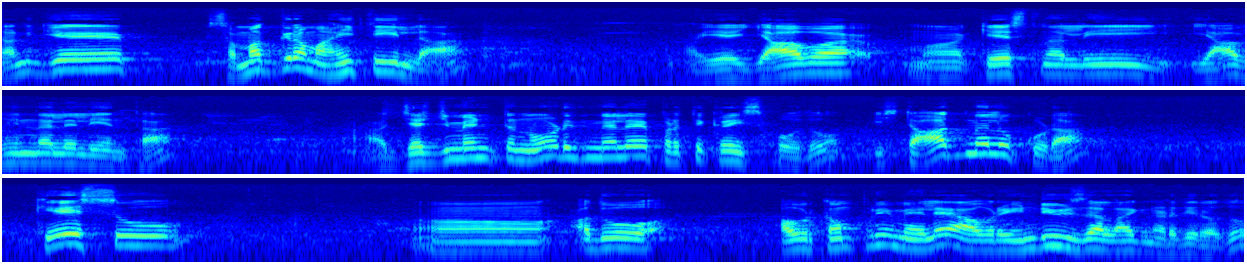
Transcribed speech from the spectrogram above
ನನಗೆ ಸಮಗ್ರ ಮಾಹಿತಿ ಇಲ್ಲ. ಯಾವ ಕೇಸ್ನಲ್ಲಿ, ಯಾವ ಹಿನ್ನೆಲೆಯಲ್ಲಿ ಅಂತ ಜಡ್ಜ್ಮೆಂಟ್ ನೋಡಿದ ಮೇಲೆ ಪ್ರತಿಕ್ರಿಯಿಸ್ಬೋದು. ಇಷ್ಟಾದ ಮೇಲೂ ಕೂಡ ಕೇಸು ಅದು ಅವ್ರ ಕಂಪ್ನಿ ಮೇಲೆ ಅವರ ಇಂಡಿವಿಜುವಲ್ ಆಗಿ ನಡೆದಿರೋದು.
